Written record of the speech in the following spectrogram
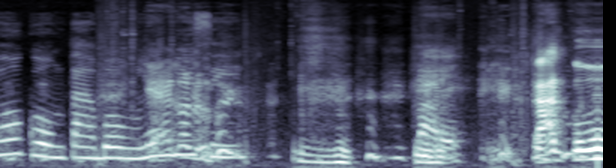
โลกโกงตาบงแกเล่นก็นี่รู้สิตายการดกู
